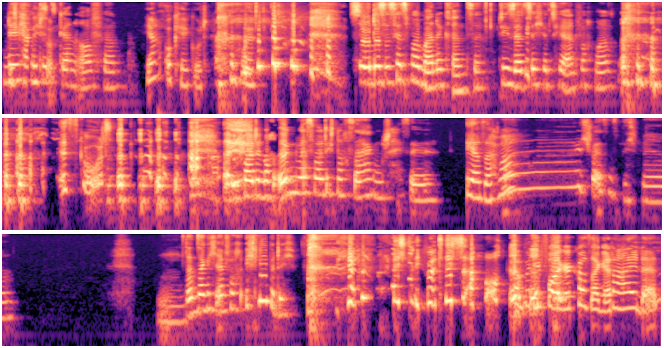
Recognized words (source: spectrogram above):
Nee, ich, ich kann nicht jetzt so gerne aufhören. Ja, okay, gut. Cool. So, das ist jetzt mal meine Grenze. Die setze ich jetzt hier einfach mal. Ist gut. ich wollte noch irgendwas wollte ich noch sagen. Scheiße. Ja, sag mal. Ah, ich weiß es nicht mehr. Hm, dann sage ich einfach, ich liebe dich. ich liebe dich auch. Können wir die Folge High nennen?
